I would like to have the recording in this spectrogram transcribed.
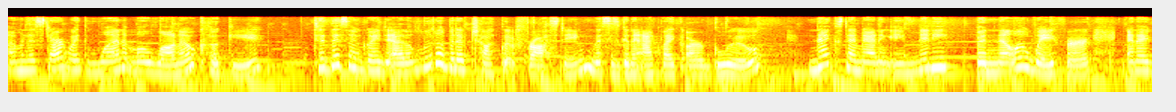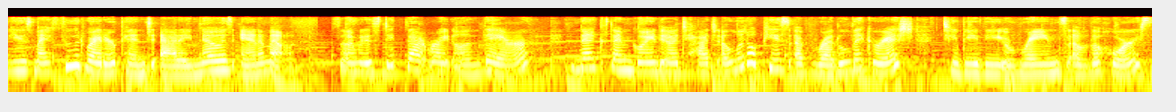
I'm going to start with one Milano cookie. To this, I'm going to add a little bit of chocolate frosting. This is going to act like our glue. Next, I'm adding a mini vanilla wafer, and I've used my food writer pin to add a nose and a mouth. So I'm going to stick that right on there. Next, I'm going to attach a little piece of red licorice to be the reins of the horse.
